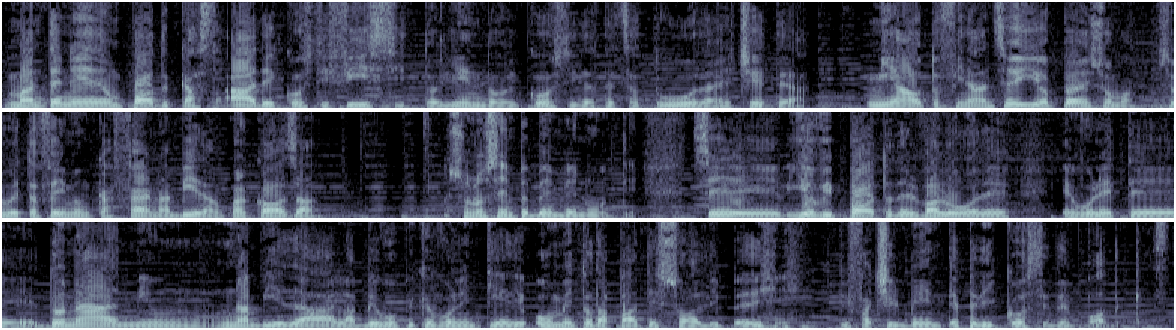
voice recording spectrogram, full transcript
Mantenere un podcast ha dei costi fissi, togliendo i costi di attrezzatura, eccetera. Mi autofinanzio io, però insomma, se volete offrirmi un caffè, una birra, un qualcosa, sono sempre benvenuti. Se io vi porto del valore e volete donarmi un, una birra, la bevo più che volentieri o metto da parte i soldi i, più facilmente per i costi del podcast.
